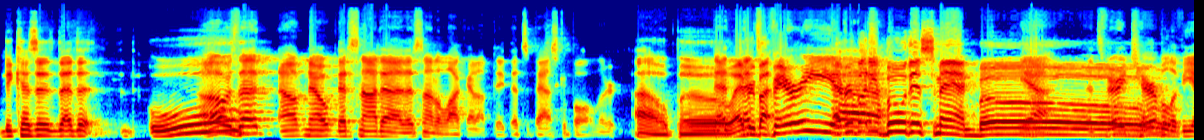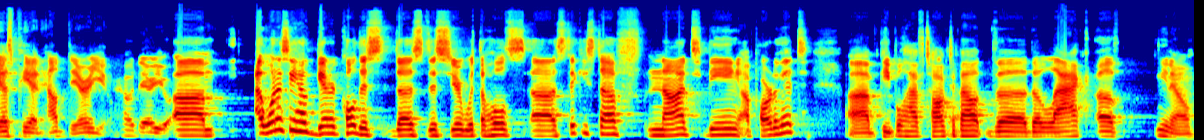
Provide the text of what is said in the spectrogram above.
because of the, the ooh Oh, is that? Oh no, that's not. A, that's not a lockout update. That's a basketball alert. oh boo That- that's everybody very. uh, everybody boo this man boo Yeah, that's very terrible of ESPN. How dare you? How dare you? Um, I want to see how Gerrit Cole this does this year with the whole uh, sticky stuff not being a part of it. Uh, people have talked about the the lack of you know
